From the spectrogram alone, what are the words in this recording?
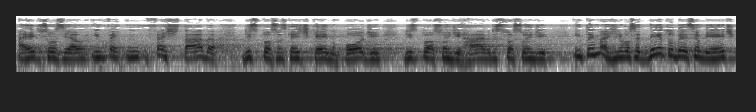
a rede social infestada de situações que a gente quer e não pode, de situações de raiva, de situações de. Então imagine você dentro desse ambiente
